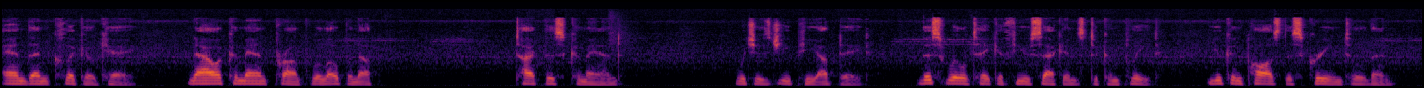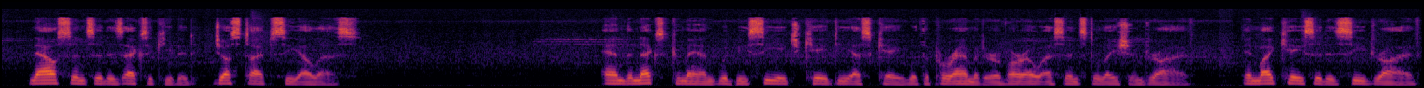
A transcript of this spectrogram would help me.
And then click OK. Now a command prompt will open up. Type this command, which is gp update. This will take a few seconds to complete. You can pause the screen till then. Now since it is executed, just type cls. And the next command would be chkdsk with the parameter of our OS installation drive. In my case it is C drive,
